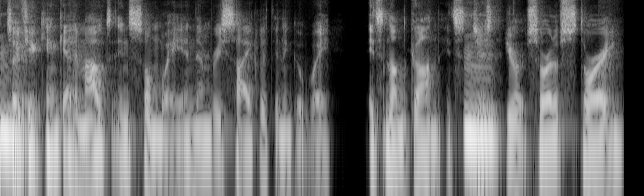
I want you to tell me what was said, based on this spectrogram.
Mm. So if you can get them out in some way and then recycle it in a good way, it's not gone. It's mm. just you're sort of storing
